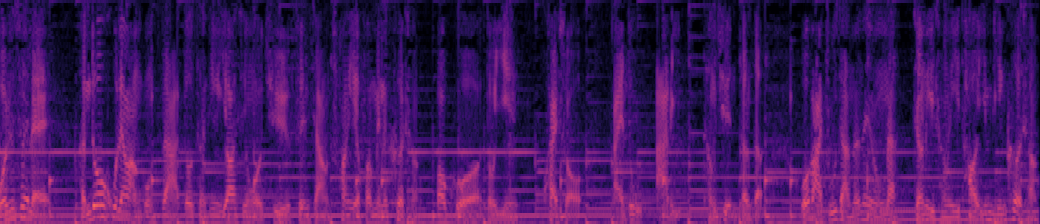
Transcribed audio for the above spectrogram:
我是崔磊，很多互联网公司啊，都曾经邀请我去分享创业方面的课程，包括抖音、快手、百度、阿里、腾讯等等。我把主讲的内容呢整理成了一套音频课程。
